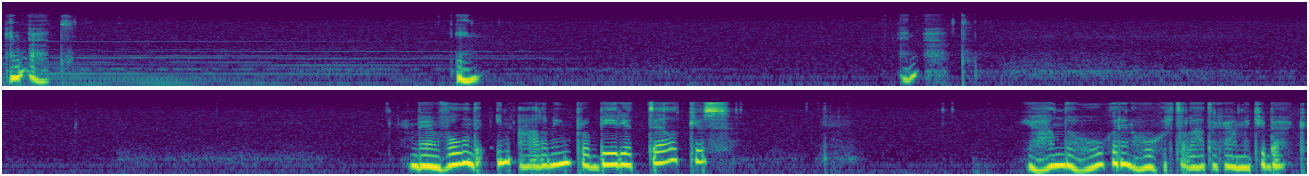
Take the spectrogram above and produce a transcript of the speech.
en uit. Bij een volgende inademing probeer je telkens je handen hoger en hoger te laten gaan met je buik.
